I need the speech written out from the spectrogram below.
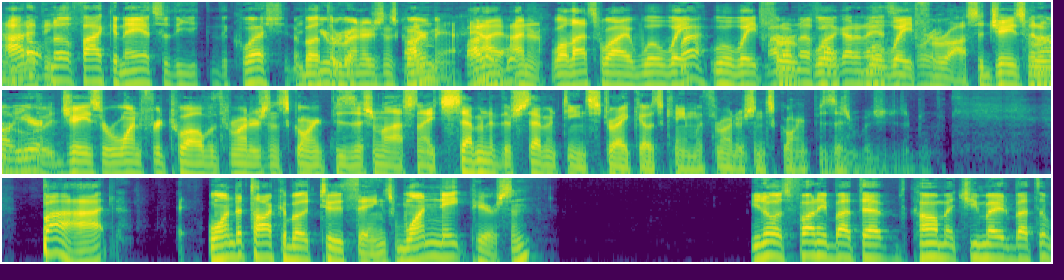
Yeah, I don't think know if I can answer the the question about the were- runners in scoring. I don't- I, I I, don't- don't know. Well, that's why we'll wait. Well, we'll wait I for don't we'll, an we'll wait for for. Ross. The Jays were Jays were one for twelve with runners in scoring position last night. Seven of their 17 strikeouts came with runners in scoring position. Which is, but wanted to talk about two things. One, Nate Pearson. You know what's funny about that comment you made about the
